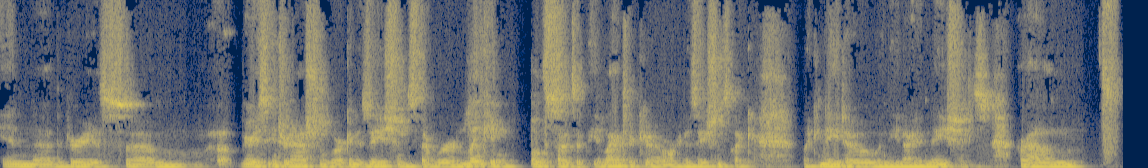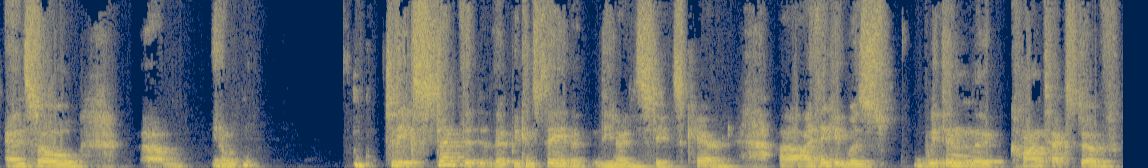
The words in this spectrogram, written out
in uh, the various um, uh, various international organizations that were linking both sides of the Atlantic, uh, organizations like like NATO and the United Nations. Um, and so um, you know, to the extent that, that we can say that the United States cared, uh, I think it was within the context of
